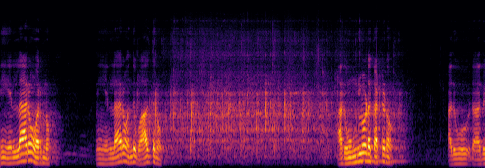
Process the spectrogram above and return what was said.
நீங்கள் எல்லாரும் வரணும். நீங்கள் எல்லாரும் வந்து வாழ்த்தணும். அது உங்களோட கட்டடம். அது அது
